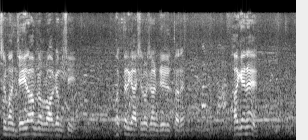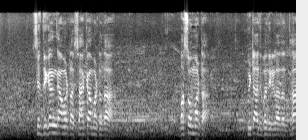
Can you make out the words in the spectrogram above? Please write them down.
ಶ್ರೀಮಾನ್ ಜಯರಾಮ್ರವರು ಆಗಮಿಸಿ ಭಕ್ತರಿಗೆ ಆಶೀರ್ವಚನ ನೀಡಿರ್ತಾರೆ ಹಾಗೆಯೇ ಸಿದ್ಧಗಂಗಾ ಮಠ, ಶಾಖಾ ಮಠದ ಬಸವಮಠ ಪೀಠಾಧಿಪತಿಗಳಾದಂತಹ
